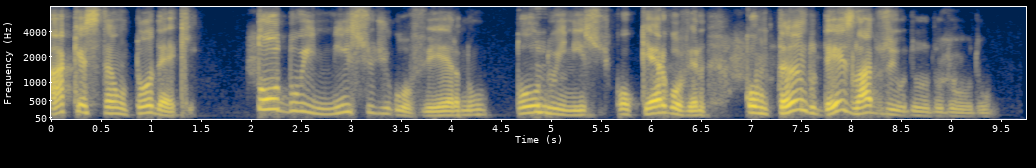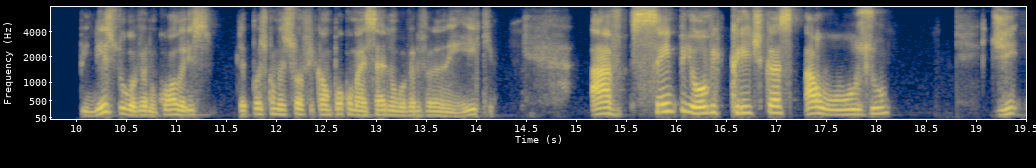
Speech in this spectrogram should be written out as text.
A questão toda é que todo início de governo, todo hum. início de qualquer governo, contando desde lá do, do, do, do início do governo Collor, isso depois começou a ficar um pouco mais sério no governo Fernando Henrique, há, sempre houve críticas ao uso de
